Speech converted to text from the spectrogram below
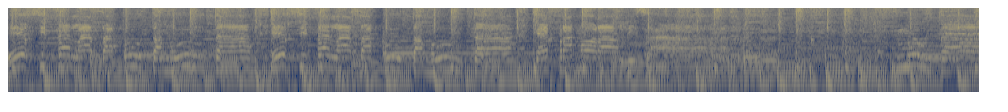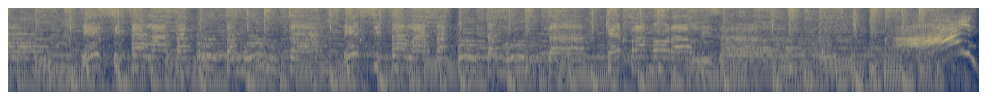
esse fela da puta multa Esse fela da puta multa Ai!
